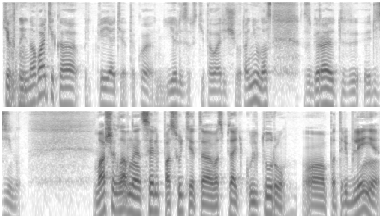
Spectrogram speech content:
Техноинноватика, предприятие такое, елизовские товарищи, вот они у нас забирают э, резину. Ваша главная цель, по сути, это воспитать культуру потребления,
